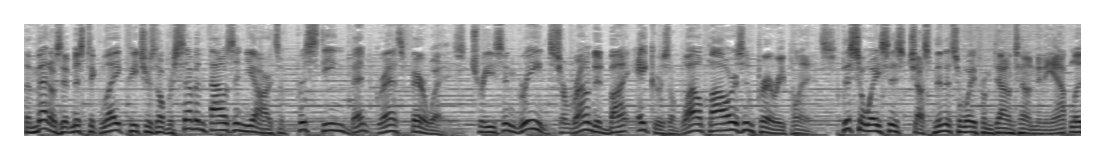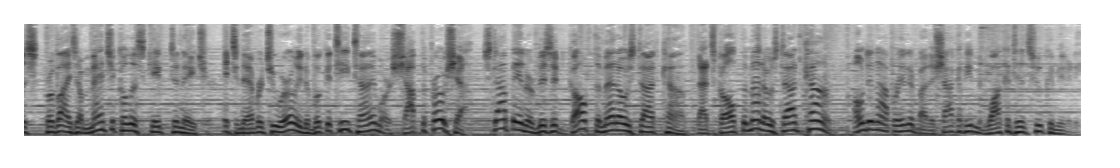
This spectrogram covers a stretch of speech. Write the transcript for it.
The Meadows at Mystic Lake features over 7,000 yards of pristine bent grass fairways, trees, and greens surrounded by acres of wildflowers and prairie plants. This oasis, just minutes away from downtown Minneapolis, provides a magical escape to nature. It's never too early to book a tea time or shop the pro shop. Stop in or visit golfthemeadows.com. That's golfthemeadows.com. Owned and operated by the Shakopee Mdewakanton Sioux community.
